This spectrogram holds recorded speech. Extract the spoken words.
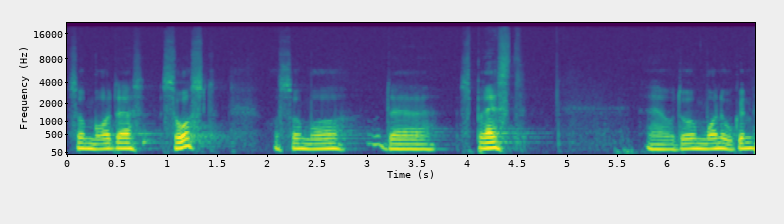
så må det sås, og så må det spres. Eh, og Da må noen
